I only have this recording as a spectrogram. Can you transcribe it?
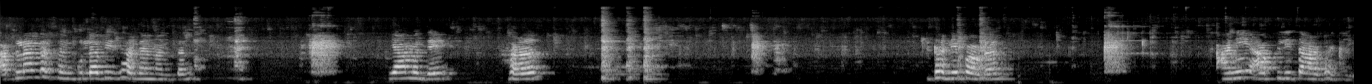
आपला लसण गुलाबी झाल्यानंतर यामध्ये हळद धने पावडर आणि आपली डाळ भाजी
